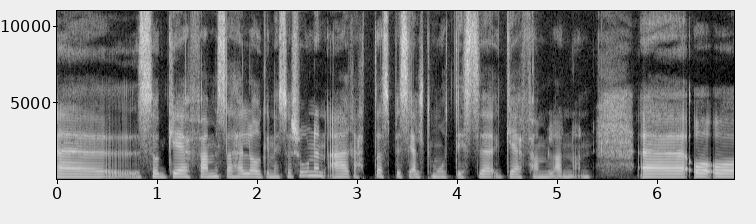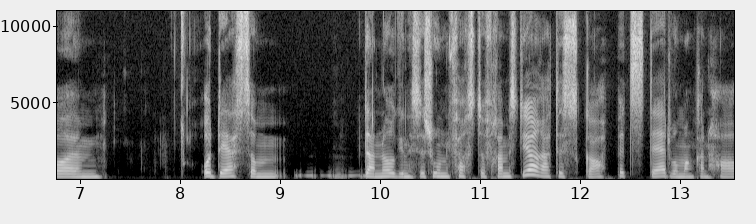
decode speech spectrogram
Eh, så G5 Sahel-organisasjonen er retta spesielt mot disse G5-landene. Eh, og, og og det som denne organisasjonen først og fremst gjør, er at det skaper et sted hvor man kan ha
